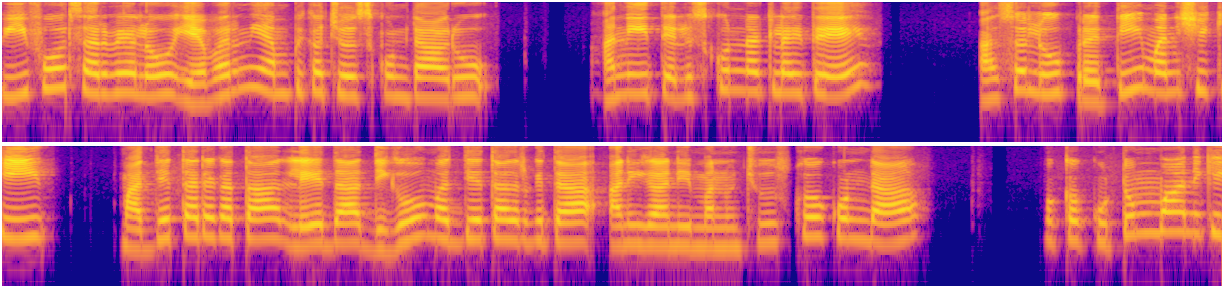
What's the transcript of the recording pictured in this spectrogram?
పీ ఫోర్ సర్వేలో ఎవరిని ఎంపిక చేసుకుంటారు అని తెలుసుకున్నట్లయితే అసలు ప్రతి మనిషికి మధ్యతరగత లేదా దిగువ మధ్యతరగత అని కానీ మనం చూసుకోకుండా ఒక కుటుంబానికి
